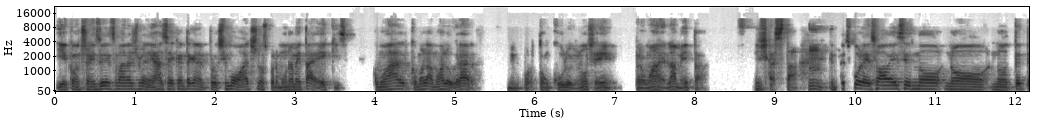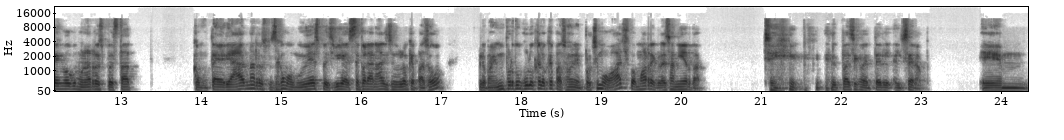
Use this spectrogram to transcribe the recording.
Y el constraints based management es hacer cuenta que en el próximo batch nos ponemos una meta de X. ¿Cómo, a- cómo la vamos a lograr? Me importa un culo, yo no sé, pero a ver la meta. Y ya está. Mm. Entonces, por eso a veces no, no, no te tengo como una respuesta, como te debería dar una respuesta como muy específica. Este fue el análisis de lo que pasó, pero para mí me importa un culo qué es lo que pasó. En el próximo batch vamos a arreglar esa mierda. Sí, es básicamente el, el setup. Em,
